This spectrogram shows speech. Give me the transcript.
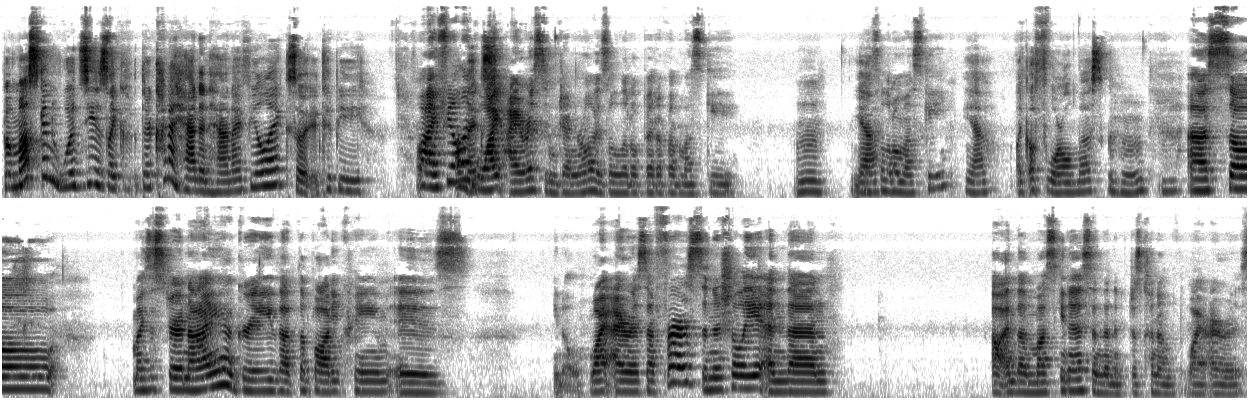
But musk and woodsy is like they're kind of hand in hand. I feel like so it could be. Well, I feel like mix. white iris in general is a little bit of a musky Mm, Yeah. It's a little musky. Yeah. Like a floral musk. hmm Uh, so my sister and I agree that the body cream is, you know, white iris at first initially, and then, uh, and then muskiness, and then it just kind of white iris,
